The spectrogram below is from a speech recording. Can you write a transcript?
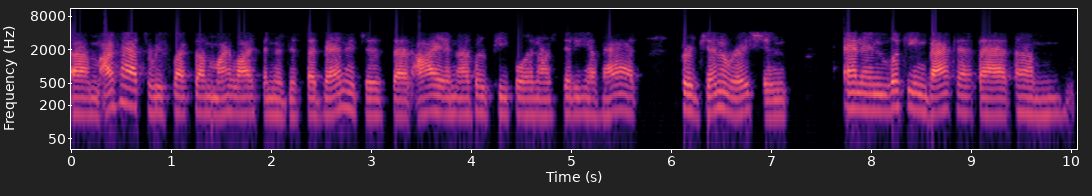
um, I've had to reflect on my life and the disadvantages that I and other people in our city have had for generations. And in looking back at that, um,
